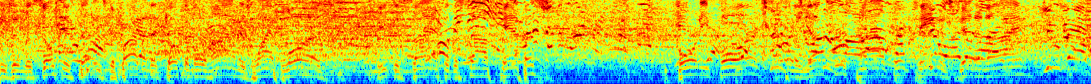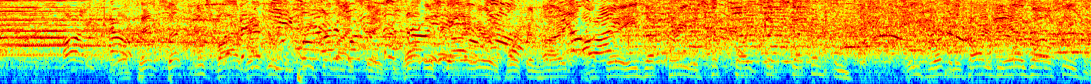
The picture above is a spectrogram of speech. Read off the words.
Teaches in the social studies department at Kokomo High, and his wife Laura teaches science at the South Campus. 44 for the youngsters, Kyle 13 is Jenna 9. You bet. All right, now, Well, 10 sectionals, 5 regionals, and 3 semi-states. While this guy here is working hard. You, he's up three with 6.6 seconds, and he's working as hard as he has all season.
